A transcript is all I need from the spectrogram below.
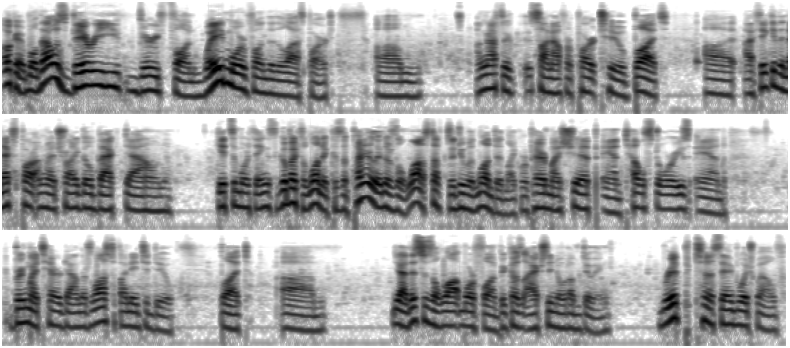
Okay, well, that was very, very fun. Way more fun than the last part. Um, I'm gonna have to sign out for part two, but uh, I think in the next part, I'm gonna try to go back down, get some more things, go back to London, because apparently there's a lot of stuff to do in London, like repair my ship and tell stories and bring my tear down. There's a lot of stuff I need to do, but um, yeah, this is a lot more fun because I actually know what I'm doing. Rip to Sammy Boy 12.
